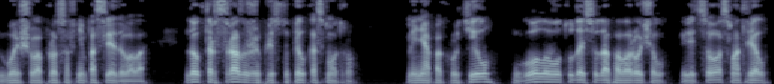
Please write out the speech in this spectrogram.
Больше вопросов не последовало. Доктор сразу же приступил к осмотру. Меня покрутил, голову туда-сюда поворочил, лицо осмотрел.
